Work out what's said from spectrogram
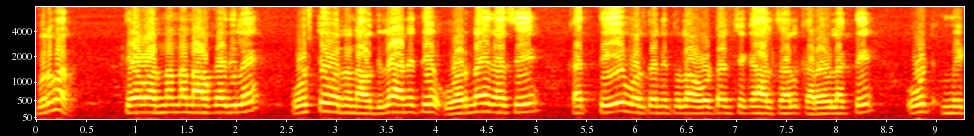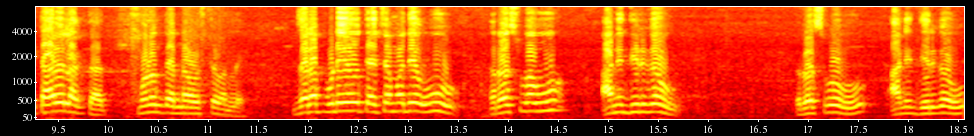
बरोबर? त्या वर्णांना नाव काय दिलंय? ओष्ट वर्ण नाव दिलंय आणि ते वर्ण आहेत असे का ते बोलताना तुला ओटांची काय हालचाल करावी लागते? ओठ मिटावे लागतात. म्हणून त्यांना ओष्ट म्हणलंय. जरा पुढे येऊ त्याच्यामध्ये ऊ रस्व आणि दीर्घऊ उ आणि दीर्घऊ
